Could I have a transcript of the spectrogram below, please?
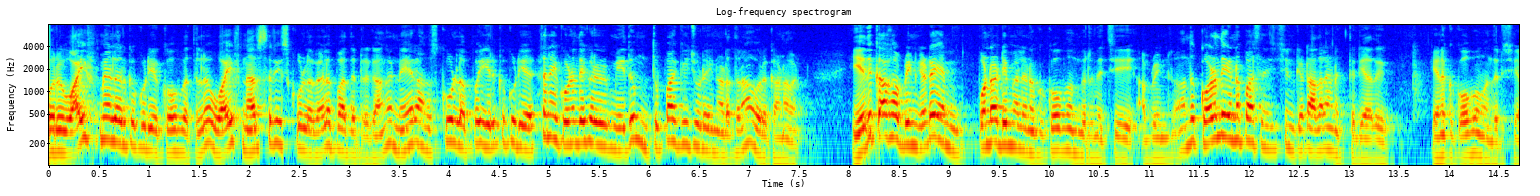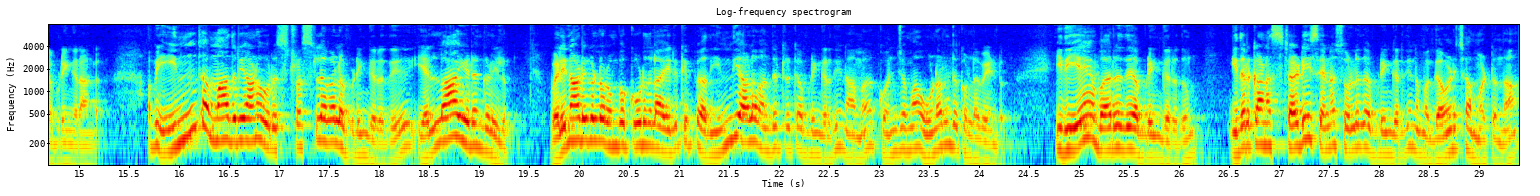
ஒரு ஒய்ஃப் மேலே இருக்கக்கூடிய கோபத்தில் ஒய்ஃப் நர்சரி ஸ்கூலில் வேலை பார்த்துட்டு இருக்காங்க. நேராக அந்த ஸ்கூலில் போய் இருக்கக்கூடிய எத்தனை குழந்தைகள் மீதும் துப்பாக்கி சூடை நடத்துகிறான் ஒரு கணவன். எதுக்காக அப்படின்னு கேட்டால் என் பொண்டாட்டி மேலே எனக்கு கோபம் இருந்துச்சு அப்படின்னு அந்த குழந்தை என்னப்பா செஞ்சிச்சின்னு கேட்டால் அதெல்லாம் எனக்கு தெரியாது. எனக்கு கோபம் வந்துருச்சு அப்படிங்கிறாங்க. அப்போ இந்த மாதிரியான ஒரு ஸ்ட்ரெஸ் லெவல் அப்படிங்கிறது எல்லா இடங்களிலும் வெளிநாடுகளில் ரொம்ப கூடுதலாக இருக்குது இப்போ அது இந்தியாவில் வந்துட்டுருக்கு அப்படிங்கிறதையும் நாம் கொஞ்சமாக உணர்ந்து கொள்ள வேண்டும். இது ஏன் வருது அப்படிங்கிறதும் இதற்கான ஸ்டடீஸ் என்ன சொல்லுது அப்படிங்கிறதையும் நம்ம கவனித்தா மட்டும்தான்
